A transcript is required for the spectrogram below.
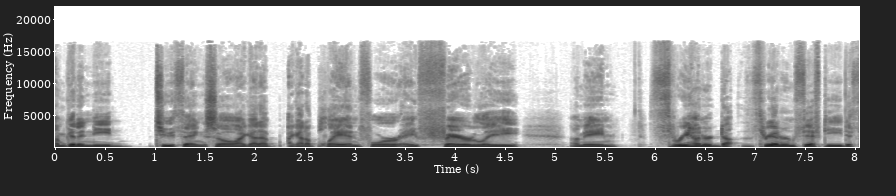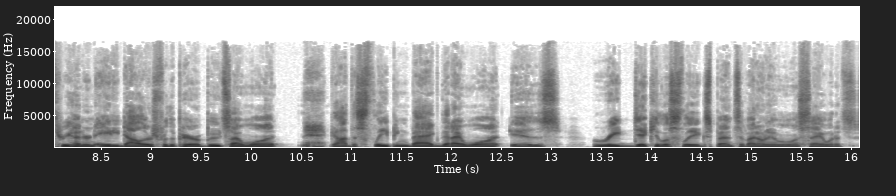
I'm going to need two things. So I got to I got to plan for a fairly I mean 300 350 to 380 dollars for the pair of boots I want. God, the sleeping bag that I want is ridiculously expensive. I don't even want to say what it's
